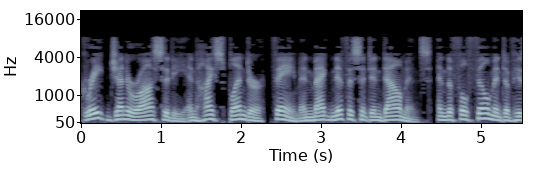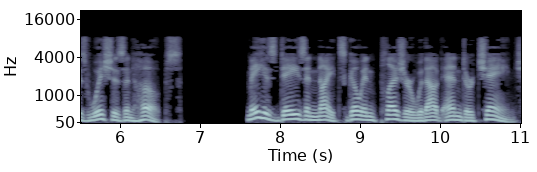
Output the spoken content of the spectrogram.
great generosity and high splendor, fame and magnificent endowments, and the fulfillment of his wishes and hopes." May his days and nights go in pleasure without end or change."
